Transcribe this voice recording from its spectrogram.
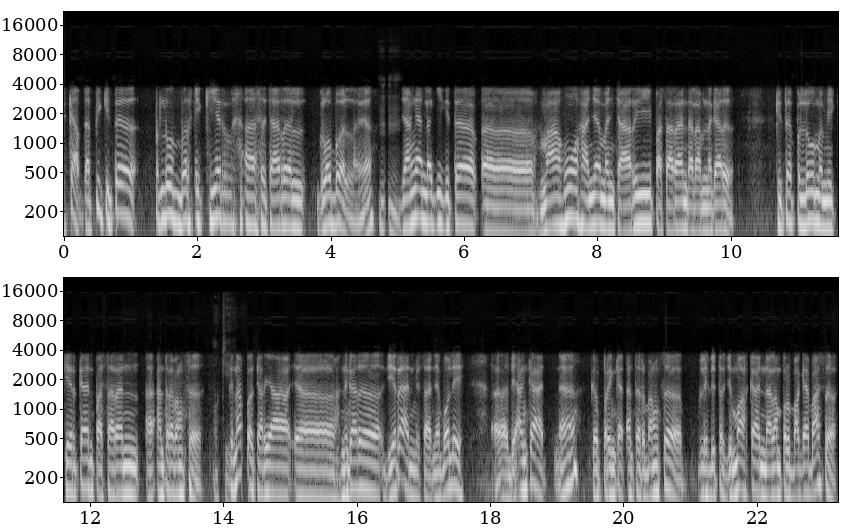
cakap tapi kita perlu berfikir uh, secara global lah ya. Mm-mm. Jangan lagi kita uh, mahu hanya mencari pasaran dalam negara kita perlu memikirkan pasaran uh, antarabangsa. Okay. Kenapa karya uh, negara jiran misalnya boleh uh, diangkat uh, ke peringkat antarabangsa, boleh diterjemahkan dalam pelbagai bahasa?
